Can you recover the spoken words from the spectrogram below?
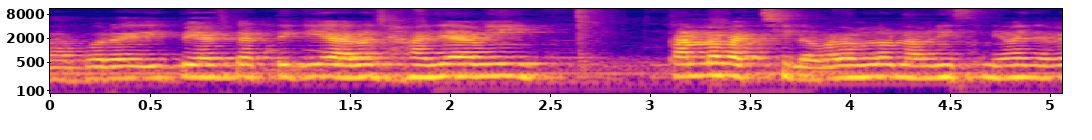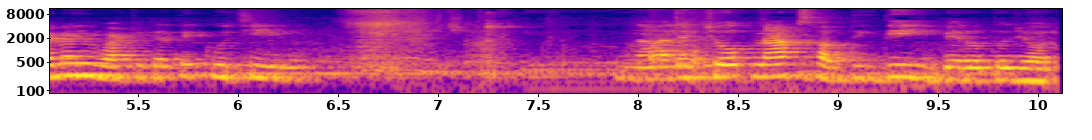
তারপরে এই পেঁয়াজ কাটতে গিয়ে আরও ঝাঁঝে আমি কান্না পাচ্ছিলাম। আমি বললাম না রিস্ক নেওয়া যাবে না, আমি বাটিটাতে কুচিয়ে নিই নাহলে চোখ নাক সব দিক দিয়েই বেরোতো জল।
